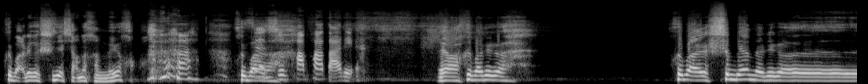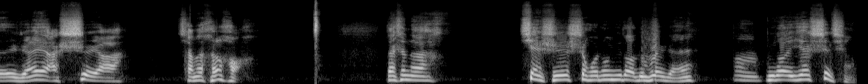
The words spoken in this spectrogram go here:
会把这个世界想得很美好，会把现实啪啪打脸。哎呀，会把这个，会把身边的这个人呀、事呀想得很好。但是呢，现实生活中遇到的一些人，嗯遇到一些事情，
